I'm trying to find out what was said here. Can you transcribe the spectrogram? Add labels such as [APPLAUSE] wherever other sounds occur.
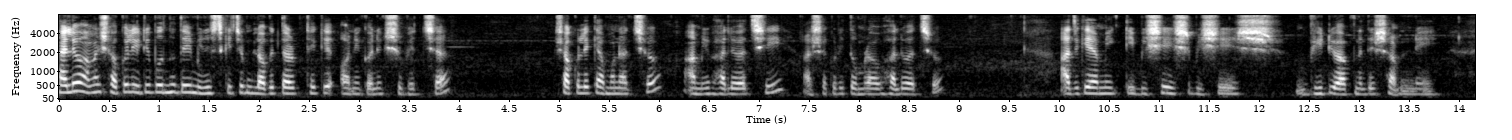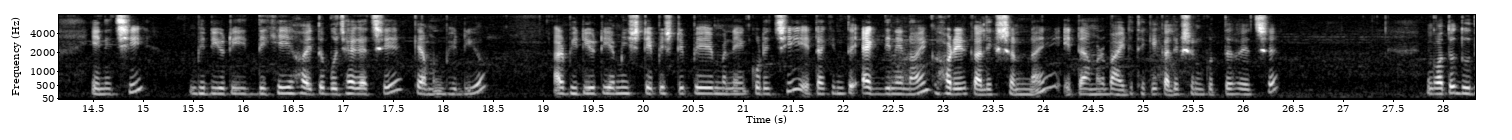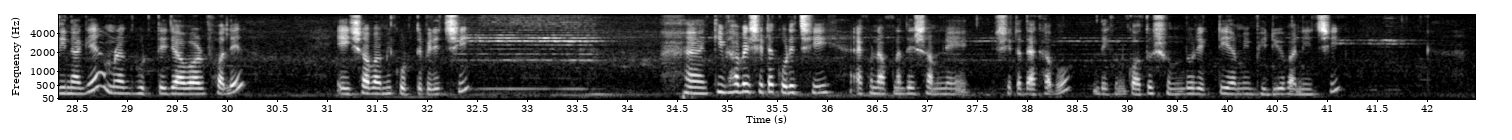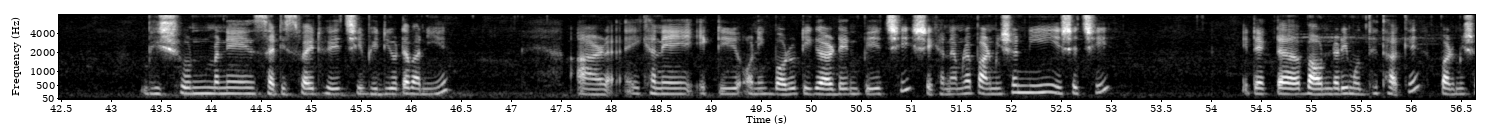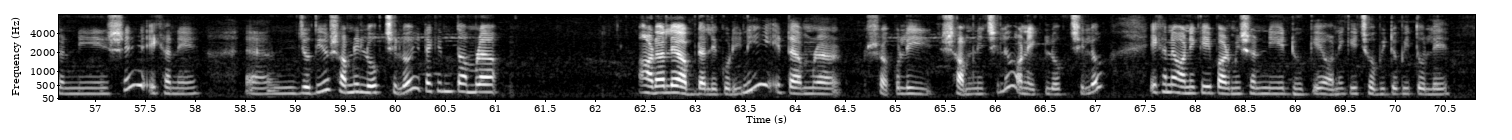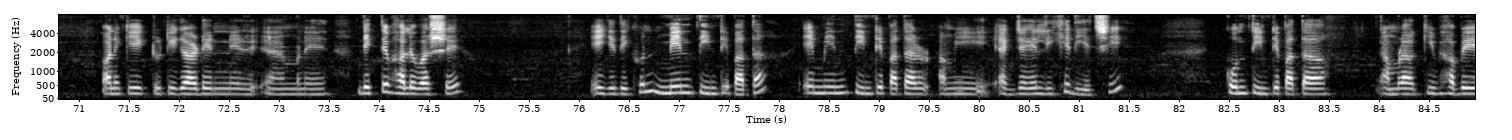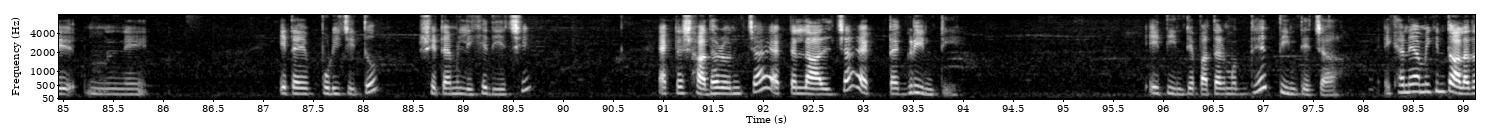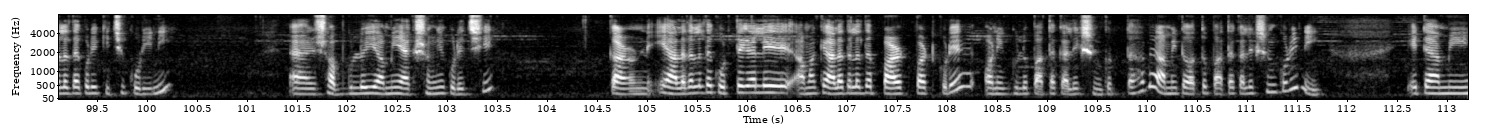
Hello, আমার সকল ইটি বন্ধুদের মিনিস্ট কিচেন ব্লগের তরফ থেকে অনেক অনেক শুভেচ্ছা। সকলে কেমন আছো? আমি ভালো আছি, আশা করি তোমরাও ভালো আছো। আজকে আমি একটি বিশেষ বিশেষ ভিডিও আপনাদের সামনে এনেছি। ভিডিওটি দেখেই হয়তো বোঝা গেছে কেমন ভিডিও। আর ভিডিওটি আমি স্টেপে স্টেপে মানে করেছি। এটা কিন্তু একদিনে নয়, ঘরের কালেকশন নয়। এটা আমার বাইরে থেকে কালেকশন করতে হয়েছে। গত দুদিন আগে আমরা ঘুরতে যাওয়ার ফলে এই সব আমি করতে পেরেছি। হ্যাঁ কীভাবে সেটা করেছি এখন আপনাদের সামনে সেটা দেখাবো। দেখুন কত সুন্দর একটি আমি ভিডিও বানিয়েছি। ভীষণ মানে স্যাটিসফাইড হয়েছি ভিডিওটা বানিয়ে। আর এখানে একটি অনেক বড় টি গার্ডেন পেয়েছি, সেখানে আমরা পারমিশন নিয়েই এসেছি। এটা একটা বাউন্ডারির মধ্যে থাকে। পারমিশন নিয়ে এসে এখানে যদিও সামনে লোক ছিল, এটা কিন্তু আমরা আড়ালে আবডালে করিনি। এটা আমরা সকলেই সামনে ছিল, অনেক লোক ছিল। এখানে অনেকেই পারমিশন নিয়ে ঢুকে, অনেকেই ছবি টবি তোলে, অনেকে একটু টি গার্ডেনের মানে দেখতে ভালোবাসে। এই যে দেখুন মেন তিনটে পাতা। এই মেন তিনটে পাতার আমি এক জায়গায় লিখে দিয়েছি, কোন তিনটে পাতা আমরা কীভাবে মানে এটায় পরিচিত সেটা আমি লিখে দিয়েছি। একটা সাধারণ চা, একটা লাল চা, একটা গ্রিন টি। এই তিনটে পাতার মধ্যে তিনটে চা। এখানে আমি কিন্তু আলাদা আলাদা করে কিছু করিনি। সবগুলোই আমি একসঙ্গে করেছি। কারণ এই আলাদা আলাদা করতে গেলে আমাকে আলাদা আলাদা পার্ট পার্ট করে অনেকগুলো পাতা কালেকশন করতে হবে। আমি তো অত পাতা কালেকশন করিনি। এটা আমি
